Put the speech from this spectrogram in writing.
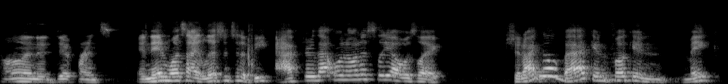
ton of difference. And then once I listened to the beat after that one, honestly, I was like, should I go back and fucking make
